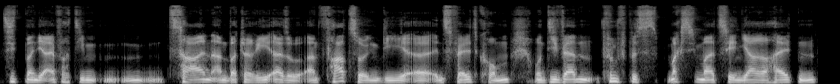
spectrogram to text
sieht man ja einfach die Zahlen an Batterie, also an Fahrzeugen, die äh, ins Feld kommen und die werden fünf bis maximal zehn Jahre halten.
